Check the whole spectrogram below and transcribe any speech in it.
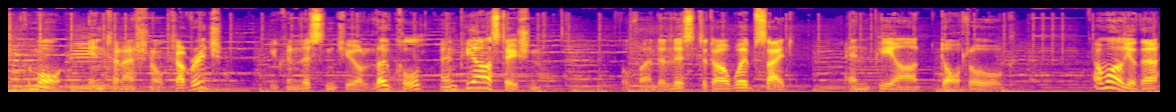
For more international coverage, you can listen to your local NPR station or find a list at our website, npr.org. And while you're there,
